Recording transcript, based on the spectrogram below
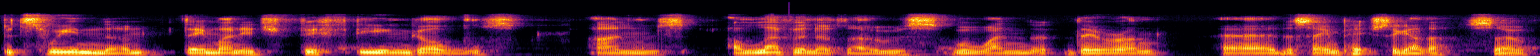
between them, they managed 15 goals, and 11 of those were when they were on uh, the same pitch together. So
